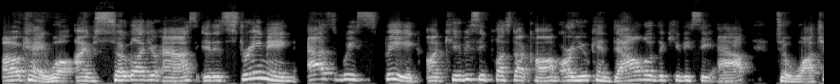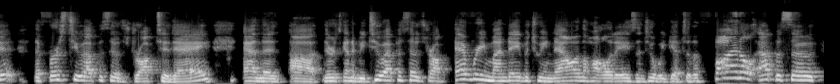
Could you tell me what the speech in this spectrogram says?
Okay, well, I'm so glad you asked. It is streaming as we speak on QVCPlus.com, or you can download the QVC app to watch it. The first two episodes drop today, and the, uh, there's going to be two episodes drop every Monday between now and the holidays until we get to the final episode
